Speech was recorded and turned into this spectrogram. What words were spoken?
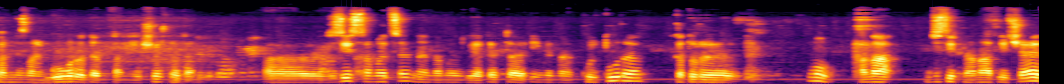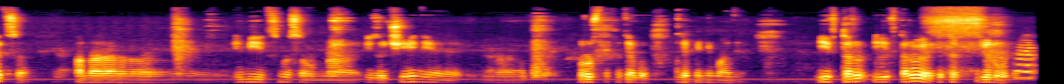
там, не знаю, городом, там еще что-то. А здесь самое ценное, на мой взгляд, это именно культура, которая, ну, она действительно, она отличается, она имеет смысл на изучение, на просто хотя бы для понимания. И, второ- и второе это природа.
